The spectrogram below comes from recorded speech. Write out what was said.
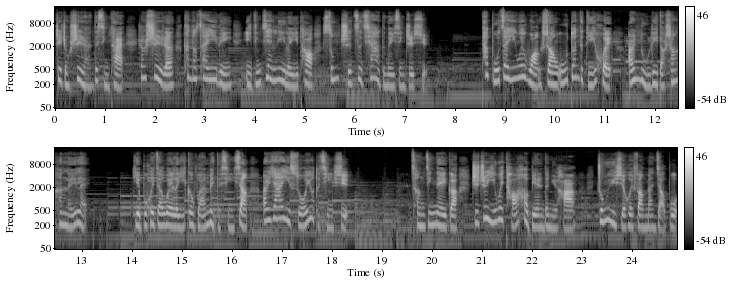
这种释然的心态，让世人看到蔡依林已经建立了一套松弛自洽的内心秩序。她不再因为网上无端的诋毁而努力到伤痕累累，也不会再为了一个完美的形象而压抑所有的情绪。曾经那个只知一味讨好别人的女孩，终于学会放慢脚步，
